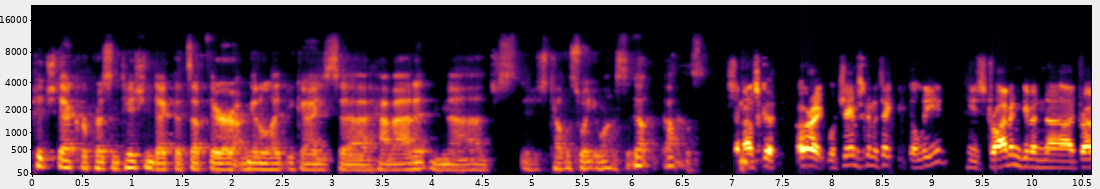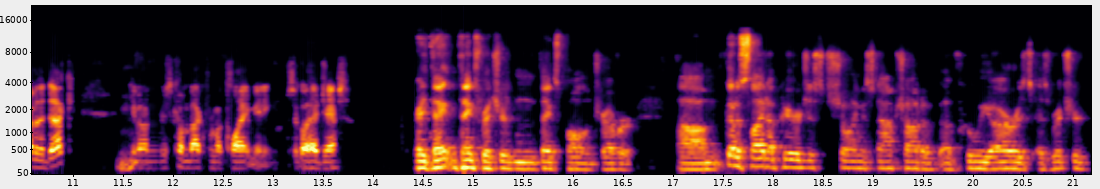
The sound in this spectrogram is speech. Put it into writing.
pitch deck or presentation deck that's up there. I'm going to let you guys uh, have at it and uh, just, just, tell us what you want us to tell us. Sounds good. All right. Well, James is going to take the lead. He's driving, giving uh, driving the deck. Mm-hmm. Given I'm just coming back from a client meeting. So go ahead, James. Great. Thank, thanks, Richard, and thanks, Paul and Trevor. Um, got a slide up here just showing a snapshot of, of who we are. As, as Richard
